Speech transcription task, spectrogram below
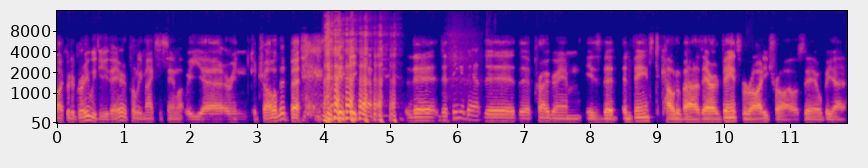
I could agree with you there. It probably makes it sound like we uh, are in control of it, but the the thing about the the program is that advanced cultivars, our advanced variety trials, there will be a,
